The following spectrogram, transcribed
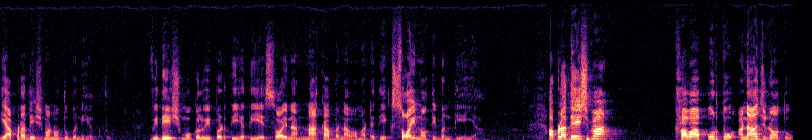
એ આપણા દેશમાં નહોતું બની શકતું. વિદેશ મોકલવી પડતી હતી એ સોયના નાકા બનાવવા માટેથી, એક સોય નહોતી બનતી અહીંયા. આપણા દેશમાં ખાવા પૂરતું અનાજ નહોતું.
